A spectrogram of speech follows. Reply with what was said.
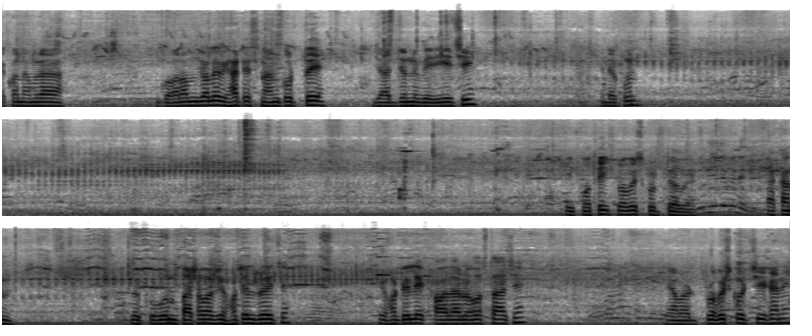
এখন আমরা গরম জলের ঘাটে স্নান করতে যার জন্য বেরিয়েছি। দেখুন। এই পথেই প্রবেশ করতে হবে। তাকান লক্ষ্য পাশাপাশি হোটেল রয়েছে। এই হোটেলে খাওয়া দাওয়ার ব্যবস্থা আছে। আমরা প্রবেশ করছি এখানে।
